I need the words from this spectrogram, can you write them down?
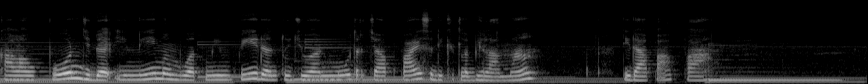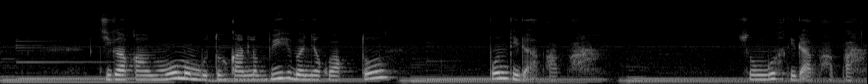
Kalaupun jeda ini membuat mimpi dan tujuanmu tercapai sedikit lebih lama, tidak apa-apa. Jika kamu membutuhkan lebih banyak waktu, pun tidak apa-apa. Sungguh tidak apa-apa.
